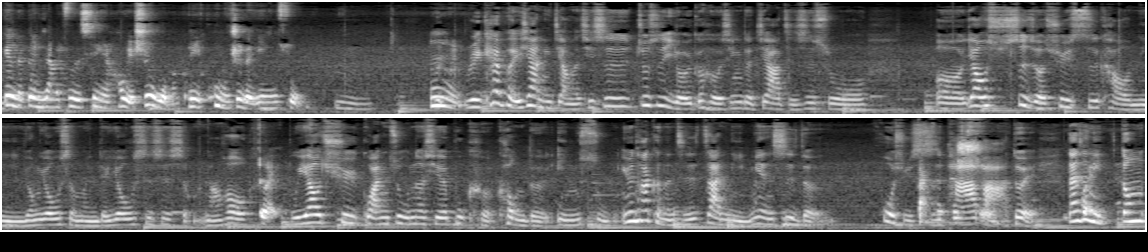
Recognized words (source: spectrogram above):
变得更加自信，然后也是我们可以控制的因素。嗯嗯，recap 一下你讲的，其实就是有一个核心的价值是说。呃，要试着去思考你拥有什么，你的优势是什么，然后对，不要去关注那些不可控的因素，因为它可能只是占你面试的或许十趴吧，对。但是你都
